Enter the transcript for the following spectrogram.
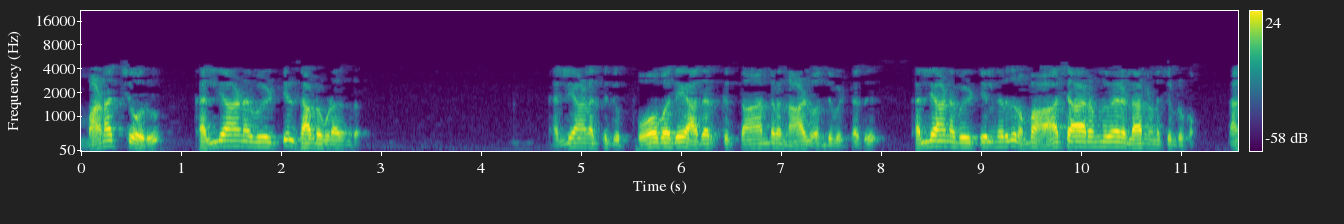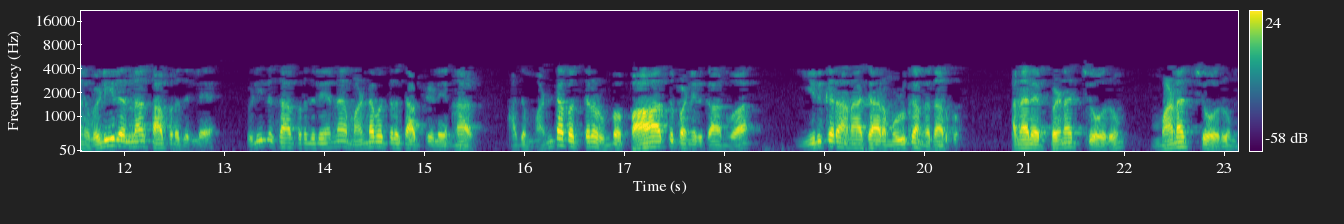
மணச்சோறு கல்யாண வீட்டில் சாப்பிடக்கூடாதுங்கிற. கல்யாணத்துக்கு போவதே அதற்குத்தான்ற நாள் வந்து விட்டது. கல்யாண வீட்டில்ங்கிறது ரொம்ப ஆச்சாரம்னு வேற எல்லாரும் நினைச்சிட்டு இருக்கோம் நாங்க வெளியில எல்லாம் சாப்பிடுறது இல்ல வெளியில சாப்பிடறது இல்லைன்னா மண்டபத்துல சாப்பிட்டீங்கன்னா அது மண்டபத்துல ரொம்ப பார்த்து பண்ணிருக்கானுவா. இருக்கிற அனாச்சாரம் முழுக்க அங்கதான் இருக்கும். அதனால பிணச்சோறும் மணச்சோறும்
